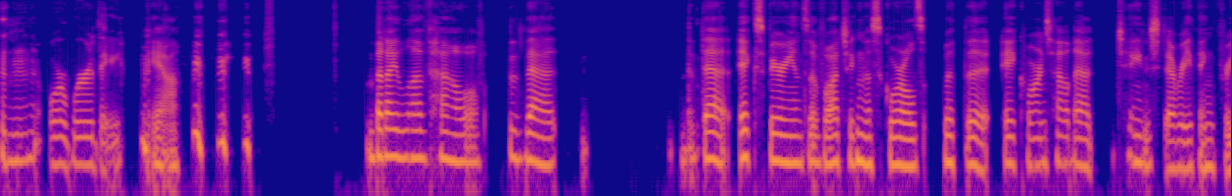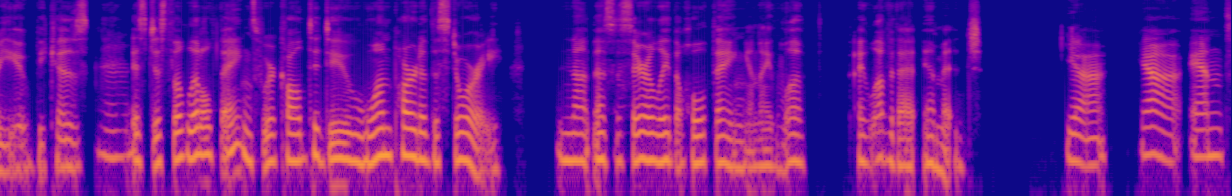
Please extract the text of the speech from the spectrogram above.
Mhm, or worthy. Yeah. But I love how that that experience of watching the squirrels with the acorns, how that changed everything for you because Mm. it's just the little things. We're called to do one part of the story, not necessarily the whole thing, and I love I love that image. Yeah. Yeah, and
